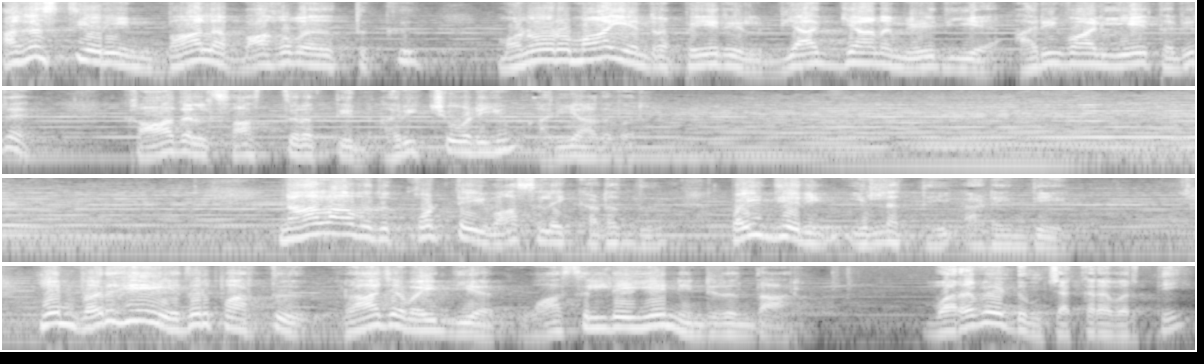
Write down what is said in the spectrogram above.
அகஸ்தியரின் பால பாகவதத்துக்கு மனோரமா என்ற பெயரில் வியாக்கியானம் எழுதிய அறிவாளியே தவிர காதல் சாஸ்திரத்தின் அரிச்சுவடியும் அறியாதவர். நாலாவது கோட்டை வாசலை கடந்து வைத்தியரின் இல்லத்தை அடைந்தேன். என் வருகையை எதிர்பார்த்து ராஜ வைத்தியர் வாசலிலேயே நின்றிருந்தார். வரவேண்டும் சக்கரவர்த்தி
